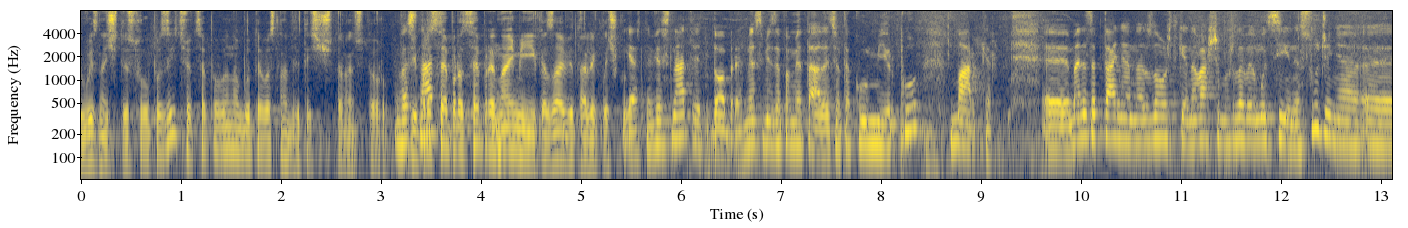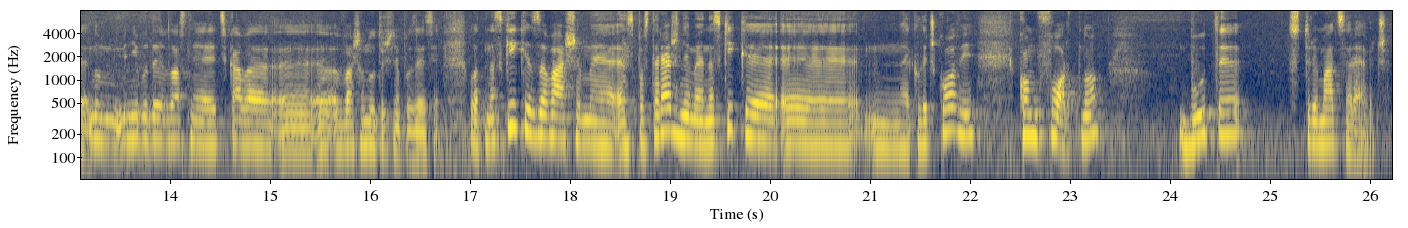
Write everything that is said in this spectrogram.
визначити свою позицію, це повинна бути весна 2014 року. І Весна- про це, про це принаймні і казав Віталій Кличко. Ясно, весна. Добре, ми собі запам'ятали цю таку мірку, маркер. Е, мене запитання на знову ж таки на ваше можливе емоційне судження. Е, ну мені буде власне цікава е, ваша внутрішня позиція. От наскільки за вашими е, спостереженнями, наскільки е, кличкові комфортно бути з трьома царевичами?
